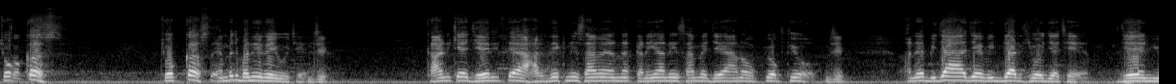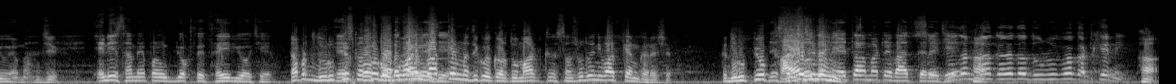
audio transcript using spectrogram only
ચોક્કસ. ચોક્કસ. એમ જ બની રહ્યું છે. જી. કારણ કે જે રીતે હાર્દિકની સામે અને કનૈયાની સામે જે આનો ઉપયોગ થયો જી. અને બીજા જે વિદ્યાર્થીઓ જે છે જેએનયુ એમાં. જી. એની સામે પણ ઉપયોગ થઈ- રહ્યો છે. ના પણ દુરુપયોગ થતો રોકવાની વાત કેમ નથી કોઈ કરતું? માર્ક સંશોધનની વાત કેમ કરે છે? કે દુરુપયોગ થાય જ નહીં. એટલા માટે વાત કરે છે. સંશોધન ન કરે તો દુરુપયોગ અટકે નહીં. હા.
